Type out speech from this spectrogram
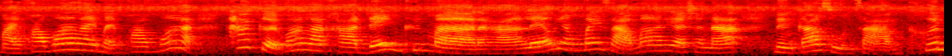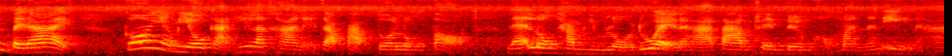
หมายความว่าอะไร หมายความว่าถ้าเกิดว่าราคาเด้งขึ้นมานะคะ แล้วยังไม่สามารถที่จะชนะ 1903 ขึ้นไปได้ ก็ยังมีโอกาสที่ราคาเนี่ยจะปรับตัวลงต่อ และลงทำนิวโลด้วยนะคะ ตามเทรนด์เดิมของมันนั่นเองนะคะ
